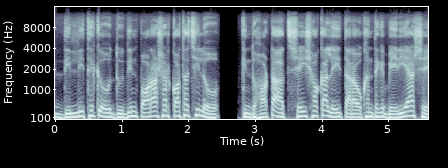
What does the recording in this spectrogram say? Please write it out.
দিল্লি থেকেও দুদিন পর আসার কথা ছিল, কিন্তু হঠাৎ সেই সকালেই তারা ওখান থেকে বেরিয়ে আসে,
